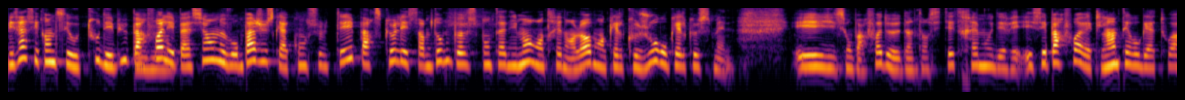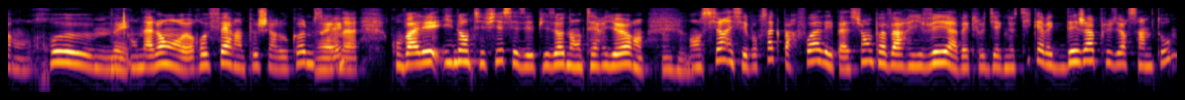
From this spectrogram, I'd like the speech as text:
Mais ça, c'est quand c'est au tout début. Parfois, mhm. les patients ne vont pas jusqu'à consulter parce que les symptômes peuvent spontanément rentrer dans l'ordre en quelques jours ou quelques semaines. Et ils sont parfois d'intensité très modérée. Et c'est parfois avec l'interrogatoire, en, en allant euh, refaire un peu Sherlock Holmes, qu'on va aller identifier ces épisodes antérieurs, mhm. anciens. Et c'est pour ça que parfois, les patients peuvent arriver avec le diagnostic avec déjà plusieurs symptômes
